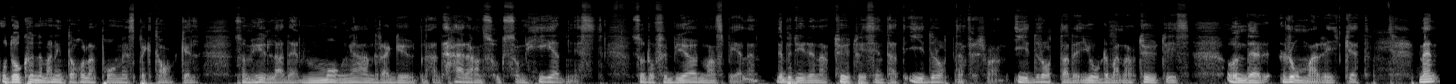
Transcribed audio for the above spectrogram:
Och då kunde man inte hålla på med spektakel som hyllade många andra gudar. Det här ansågs som hedniskt. Så då förbjöd man spelen. Det betyder naturligtvis inte att idrotten försvann. Idrottade gjorde man naturligtvis under romarriket. Men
